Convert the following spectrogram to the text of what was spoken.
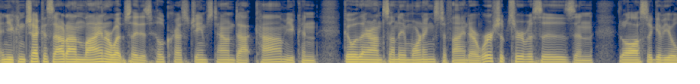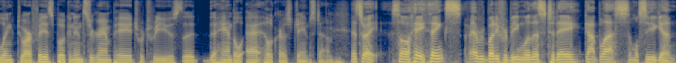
And you can check us out online. Our website is hillcrestjamestown.com. You can go there on Sunday mornings to find our worship services and it'll also give you a link to our Facebook and Instagram page, which we use the, the handle at Hillcrest Jamestown. That's right. So, hey, thanks everybody for being with us today. God bless, and we'll see you again.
